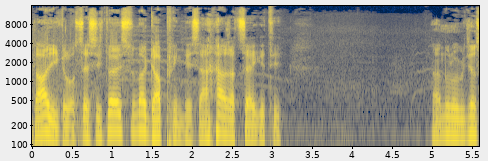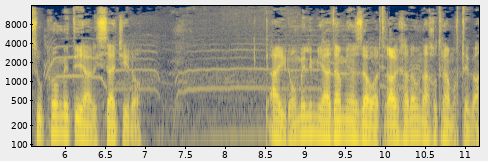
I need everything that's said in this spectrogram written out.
დაიგლოს ესის და ეს უნდა გაფრინდეს რაღაცა ეგეთი. ანუ როგორიც უფრო მეტი არის საჭირო. აი, რომელიმე ადამიანს დავარტყავი ხა და ვნახოთ რა მოხდება.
